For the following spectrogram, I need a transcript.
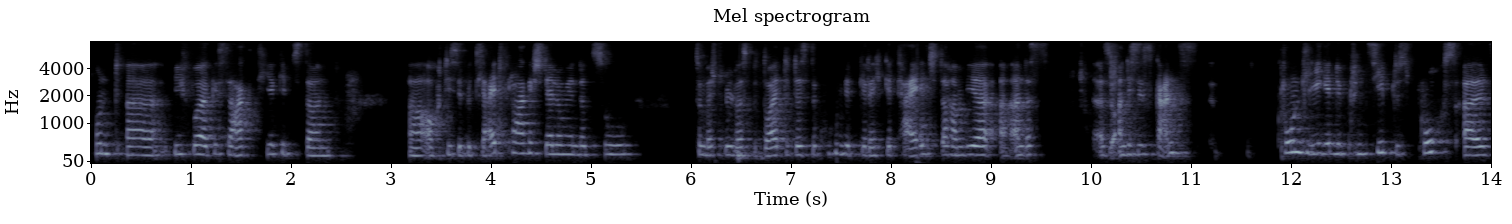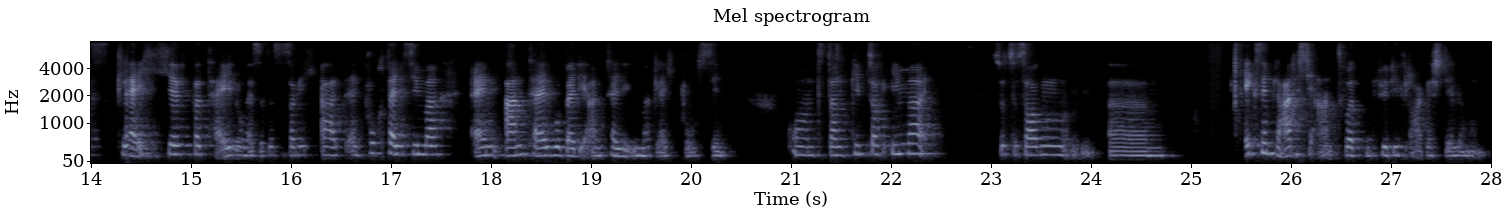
Und äh, wie vorher gesagt, hier gibt es dann äh, auch diese Begleitfragestellungen dazu. Zum Beispiel, was bedeutet das, der Kuchen wird gerecht geteilt? Da haben wir äh, an, das, also an dieses ganz grundlegende Prinzip des Bruchs als gleiche Verteilung. Also das sage ich, ein Bruchteil ist immer ein Anteil, wobei die Anteile immer gleich groß sind. Und dann gibt es auch immer sozusagen ähm, exemplarische Antworten für die Fragestellungen.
